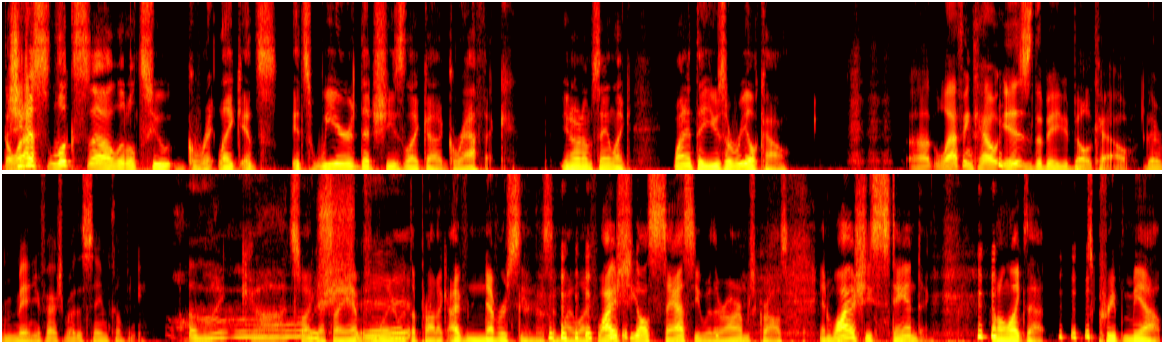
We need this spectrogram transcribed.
The she last- just looks uh, a little too great. Like it's it's weird that she's like a graphic. You know what I'm saying? Like, why didn't they use a real cow? Uh, Laughing Cow is the Babybel cow. They're manufactured by the same company. Oh my god! So I Oh, guess I am familiar with the product. I've never seen this in my life. Why is she all sassy with her arms crossed? And why is she standing? I don't like that. It's creeping me out.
